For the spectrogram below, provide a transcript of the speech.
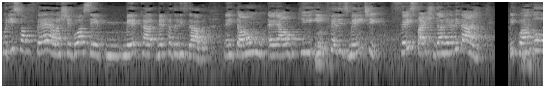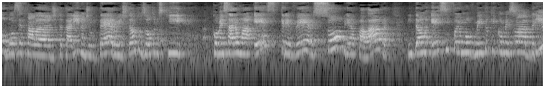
por isso a fé ela chegou a ser merca, mercadorizada. Então, é algo que infelizmente fez parte da realidade. E quando você fala de Catarina, de Lutero e de tantos outros que começaram a escrever sobre a palavra, então esse foi um movimento que começou a abrir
